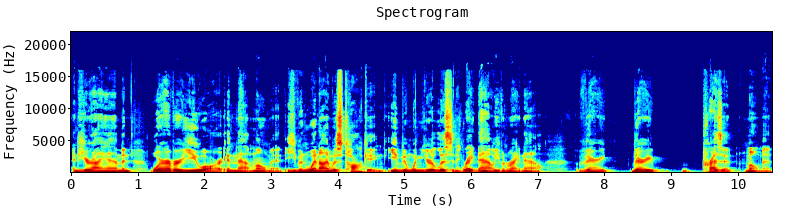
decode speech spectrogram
and here i am and wherever you are in that moment even when i was talking even when you're listening right now even right now very very present moment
